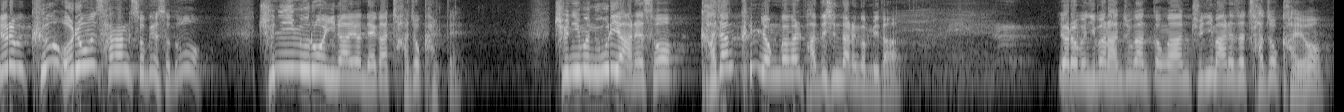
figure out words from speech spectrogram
여러분, 그 어려운 상황 속에서도 주님으로 인하여 내가 자족할 때, 주님은 우리 안에서 가장 큰 영광을 받으신다는 겁니다. 여러분, 이번 한 주간 동안 주님 안에서 자족하여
